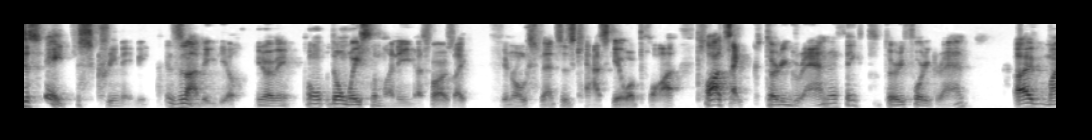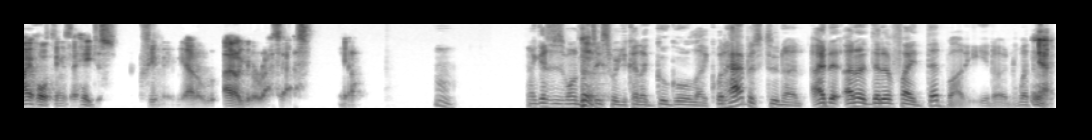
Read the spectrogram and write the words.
just hey just cremate me. It's not a big deal. You know what I mean? Don't don't waste the money as far as like funeral expenses, casket or plot. Plot's like 30 grand, I think, 30, 40 grand. I my whole thing is like, hey, just cremate me. I don't I don't give a rat's ass. I guess it's one of those Hmm. things where you kind of Google like what happens to an unidentified dead body, you know, and what Yeah.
